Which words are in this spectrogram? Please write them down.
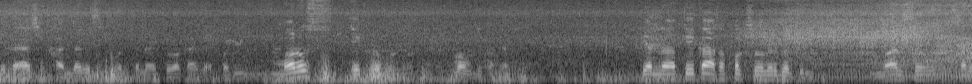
ते काय अशी खानदारी श्रीमंत नाही किंवा काय नाही. पण माणूस एक नंबर माऊली खानदार त्यांना ते काय असा पक्ष वगैरे धरतील? माणसं सर्व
